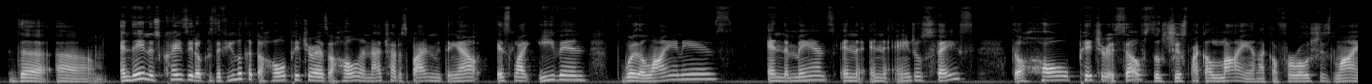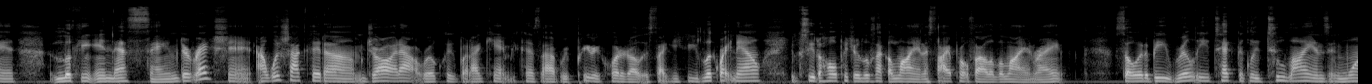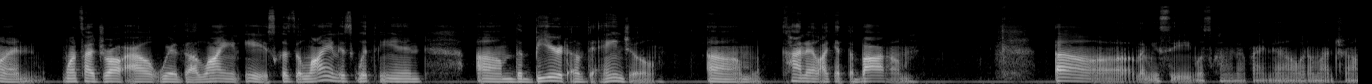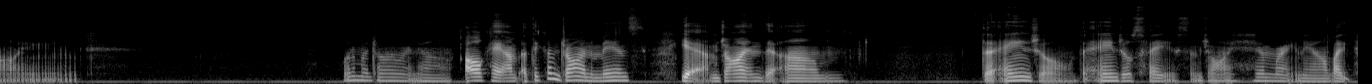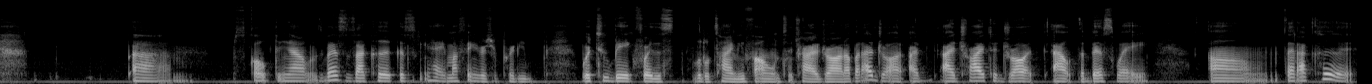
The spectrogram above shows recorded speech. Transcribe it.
the um and then it's crazy though because if you look at the whole picture as a whole and not try to spot anything out, it's like even where the lion is and the man's in the in the angel's face, the whole picture itself looks just like a lion, like a ferocious lion looking in that same direction. I wish I could um draw it out real quick, but I can't because I pre-recorded all this. Like if you look right now, you can see the whole picture looks like a lion, a side profile of a lion, right? So it'll be really technically two lions in one once I draw out where the lion is, because the lion is within um, the beard of the angel, um, kind of like at the bottom. Uh, let me see what's coming up right now. What am I drawing? What am I drawing right now? okay, I'm, I think I'm drawing the man's. Yeah, I'm drawing the um the angel, the angel's face. I'm drawing him right now, like um sculpting out as best as I could because hey, my fingers are pretty were too big for this little tiny phone to try to draw it out. But I draw I I tried to draw it out the best way um, that I could.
